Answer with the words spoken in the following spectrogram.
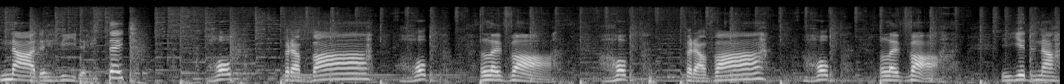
Nádech, výdech. Teď hop, pravá, hop, levá. Hop, pravá, hop, levá. Jedna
